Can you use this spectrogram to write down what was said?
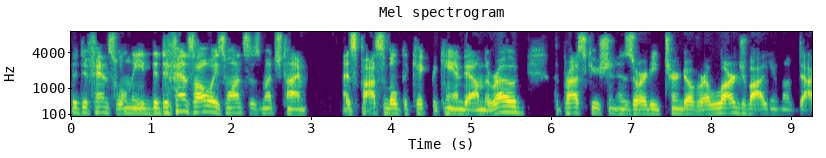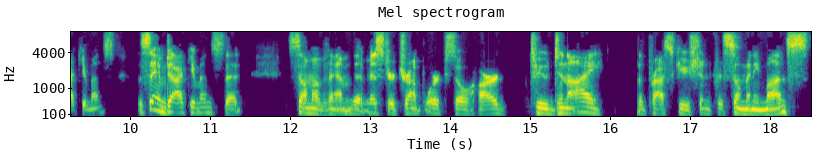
the defense will need. The defense always wants as much time as possible to kick the can down the road. The prosecution has already turned over a large volume of documents, the same documents that some of them that Mr. Trump worked so hard to deny the prosecution for so many months,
